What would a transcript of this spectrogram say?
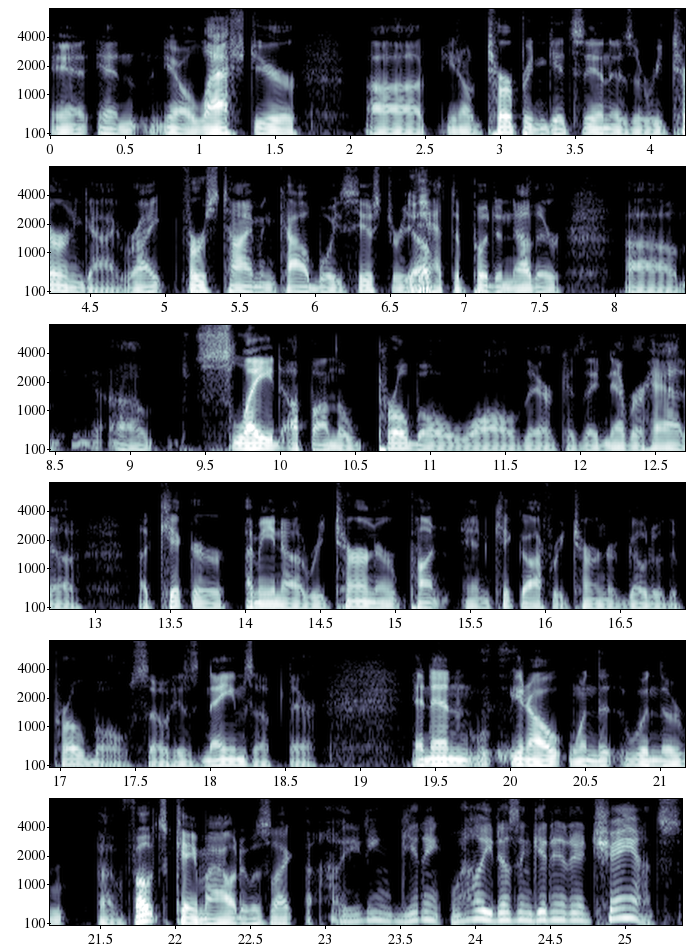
and and you know last year. Uh, you know, Turpin gets in as a return guy, right? First time in Cowboys history, they had to put another um, uh, slate up on the Pro Bowl wall there because they never had a, a kicker, I mean, a returner, punt, and kickoff returner go to the Pro Bowl. So his name's up there. And then, you know, when the when the uh, votes came out, it was like, oh, he didn't get it. Well, he doesn't get it a chance.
